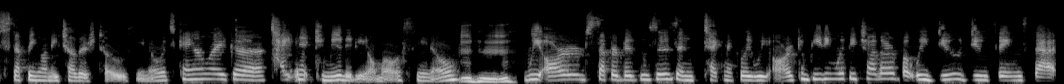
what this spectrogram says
stepping on each other's toes. You know, it's kind of like a tight knit community almost, you know. Mm-hmm. We are separate businesses and technically we are competing with each other, but we do do things that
